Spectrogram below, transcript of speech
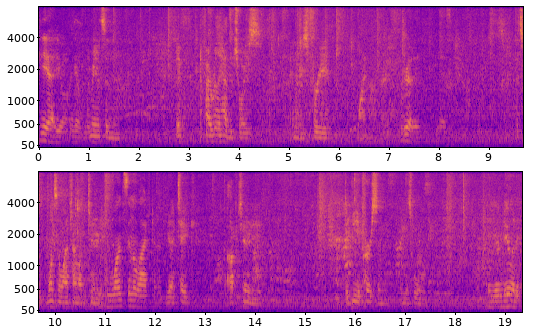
Yeah, you are going to I mean, it's an. If if I really had the choice, and it was free, why not? Right? Really? Yes. It's a once in a lifetime opportunity. Once in a lifetime. You gotta take the opportunity to be a person in this world. And you're doing it.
